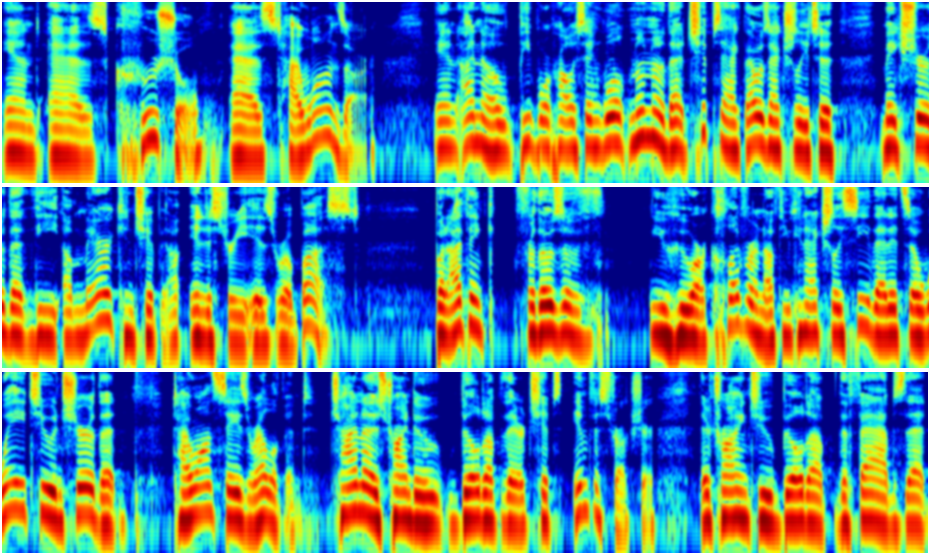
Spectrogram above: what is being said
and as crucial as Taiwan's are. And I know people are probably saying, well, no, no, that CHIPS Act, that was actually to make sure that the American chip uh, industry is robust. But I think for those of you who are clever enough, you can actually see that it's a way to ensure that Taiwan stays relevant. China is trying to build up their chips infrastructure. They're trying to build up the fabs that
